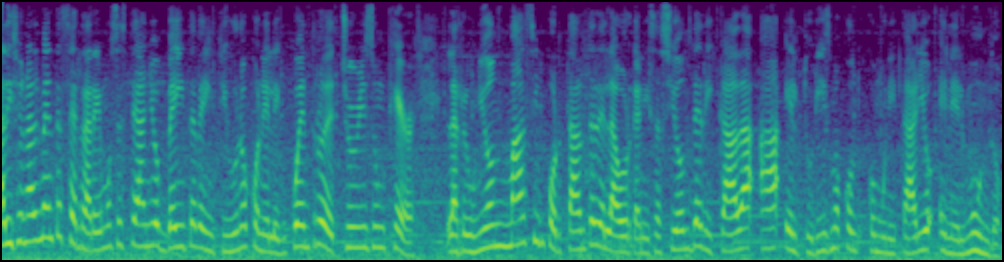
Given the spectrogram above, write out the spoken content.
Adicionalmente, cerraremos este año 2021 con el encuentro de Tourism Care, la reunión más importante de la organización dedicada a el turismo comunitario en el mundo.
